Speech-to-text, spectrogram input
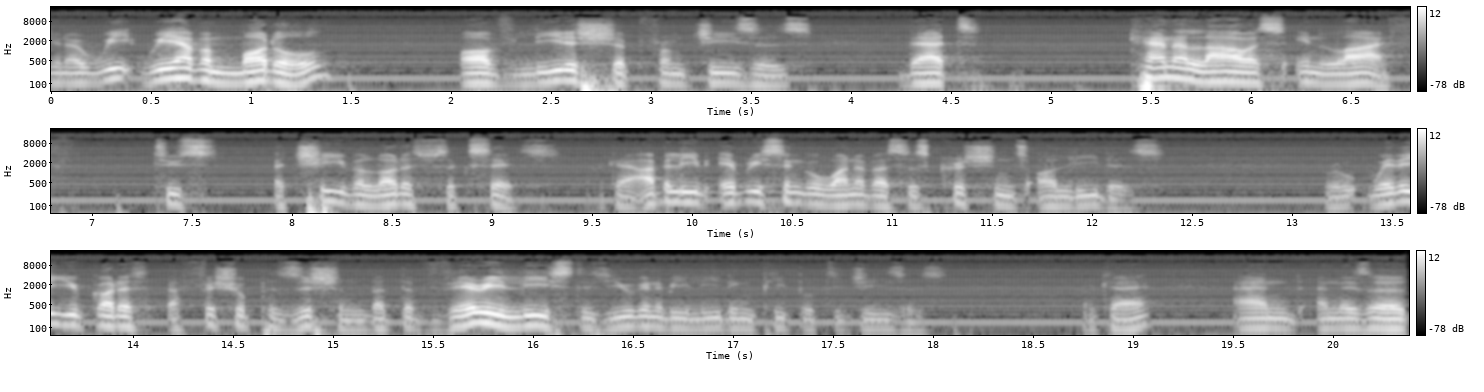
you know we, we have a model of leadership from Jesus that can allow us in life to s- achieve a lot of success. Okay, I believe every single one of us as Christians are leaders. Whether you've got an official position, but the very least is you're going to be leading people to Jesus. Okay, and and there's a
